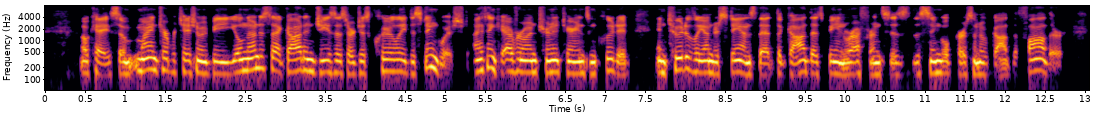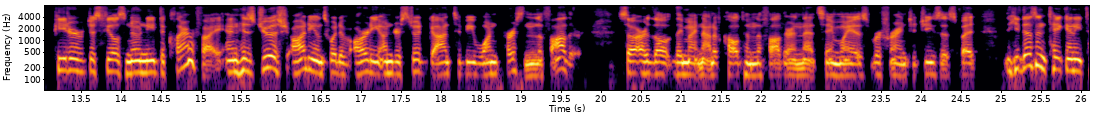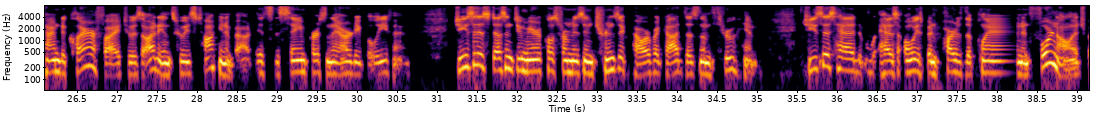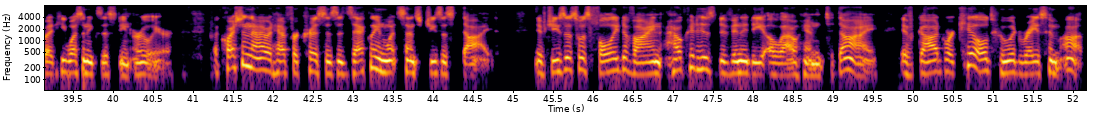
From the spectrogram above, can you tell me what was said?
Okay, so my interpretation would be you'll notice that God and Jesus are just clearly distinguished. I think everyone, Trinitarians included, intuitively understands that the God that's being referenced is the single person of God the Father. Peter just feels no need to clarify, and his Jewish audience would have already understood God to be one person, the Father. So, although they might not have called him the Father in that same way as referring to Jesus, but he doesn't take any time to clarify to his audience who he's talking about. It's the same person they already believe in. Jesus doesn't do miracles from his intrinsic power, but God does them through him. Jesus had has always been part of the plan and foreknowledge, but he wasn't existing earlier. A question that I would have for Chris is exactly in what sense Jesus died. If Jesus was fully divine, how could his divinity allow him to die? If God were killed, who would raise him up?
